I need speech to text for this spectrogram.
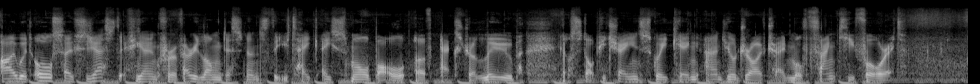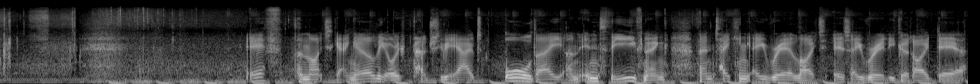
I would also suggest that if you're going for a very long distance that you take a small bottle of extra lube. It'll stop your chain squeaking and your drivetrain will thank you for it. If the night's getting early or you potentially be out all day and into the evening, then taking a rear light is a really good idea.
